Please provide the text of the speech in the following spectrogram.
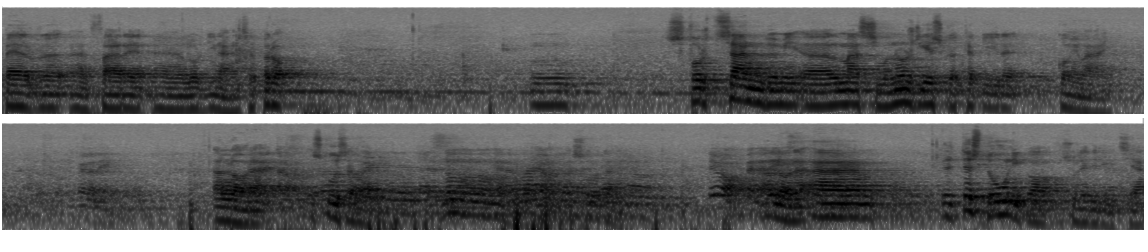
per eh, fare eh, l'ordinanza, però mh, mm, sforzandomi al massimo non riesco a capire come mai. Allora, scusami. No, no, no, no, assolutamente. Allora, uh, il testo unico sull'edilizia,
